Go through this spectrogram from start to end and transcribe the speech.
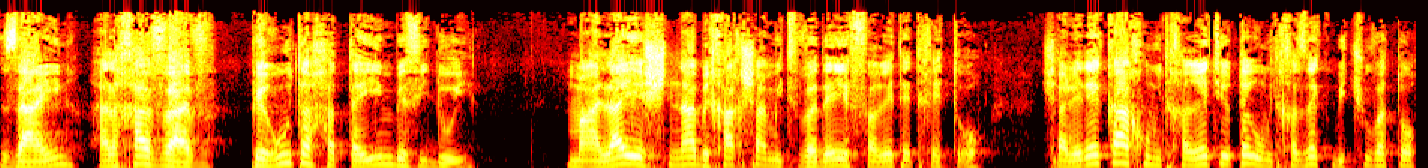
ז. הלכה ו' פירוט החטאים בווידוי. מעלה ישנה בכך שהמתוודה יפרט את חטאו, שעל ידי כך הוא מתחרט יותר ומתחזק בתשובתו.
